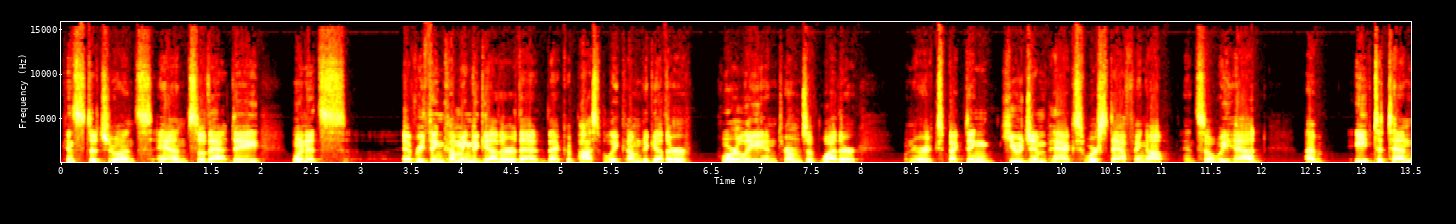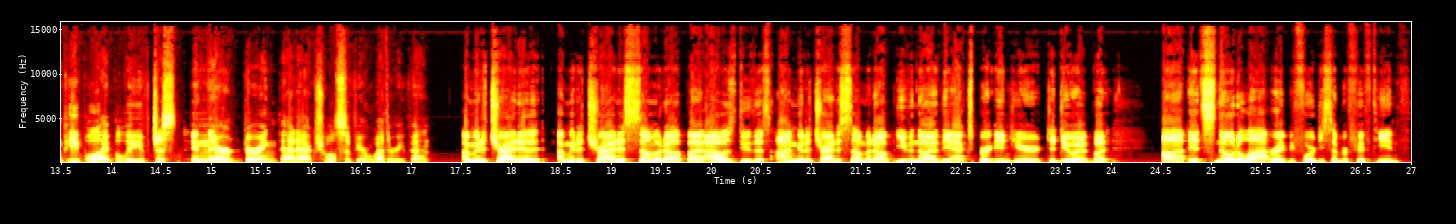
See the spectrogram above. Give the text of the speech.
constituents. And so that day, when it's everything coming together that, that could possibly come together poorly in terms of weather, when we were expecting huge impacts, we're staffing up, and so we had uh, eight to ten people, I believe, just in there during that actual severe weather event. I'm going to try to I'm to try to sum it up. I, I always do this. I'm going to try to sum it up, even though I have the expert in here to do it. But uh, it snowed a lot right before December 15th,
